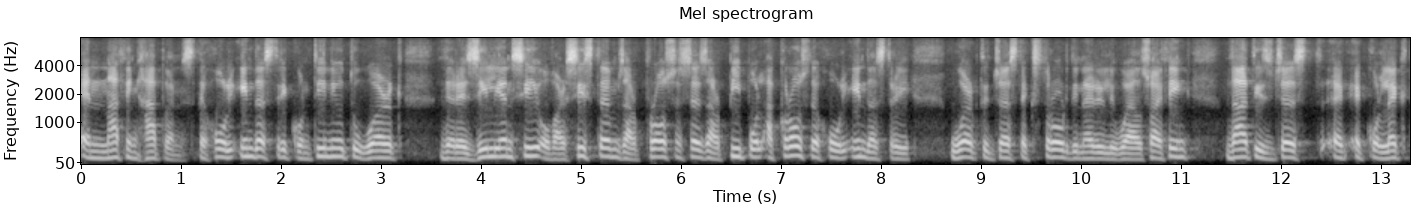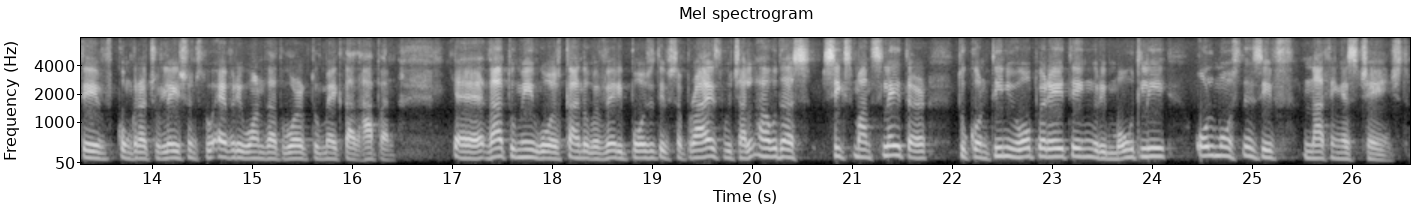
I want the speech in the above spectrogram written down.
and nothing happens. The whole industry continued to work the resiliency of our systems, our processes, our people across the whole industry worked just extraordinarily well. So I think that is just a, a collective congratulations to everyone that worked to make that happen. Uh, that to me was kind of a very positive surprise, which allowed us six months later to continue operating remotely, almost as if nothing has changed.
